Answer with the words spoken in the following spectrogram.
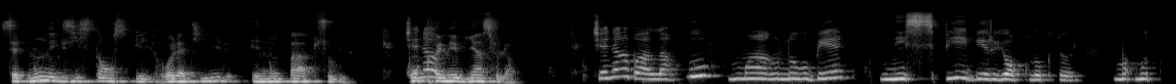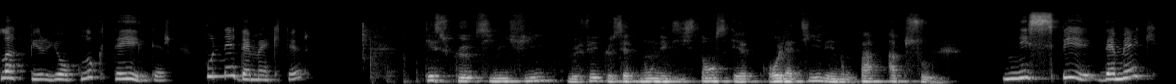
cette non-existence est relative et non pas absolue. Comprenez bien cela. Cenab-ı Allah bu mağlubiyet nispi bir yokluktur. Mu- Mutlak bir yokluk değildir. Bu ne demektir? Qu'est-ce que signifie le fait que cette non-existence est relative et non pas absolue Nispi demek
